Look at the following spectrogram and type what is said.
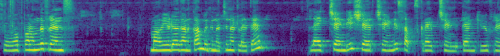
సూపర్ ఉంది ఫ్రెండ్స్. మా వీడియో కనుక మీకు నచ్చినట్లయితే లైక్ చేయండి షేర్ చేయండి సబ్స్క్రైబ్ చేయండి. Thank you friends.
